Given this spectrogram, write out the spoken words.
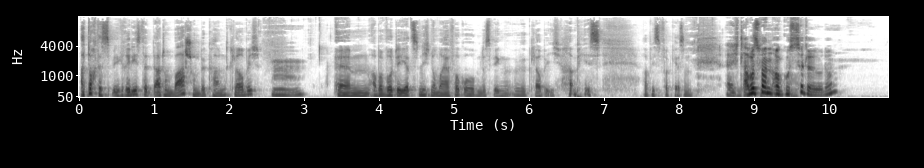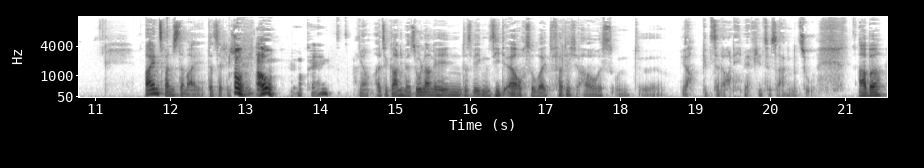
Ach doch, das Release-Datum war schon bekannt, glaube ich. Mhm. Ähm, aber wurde jetzt nicht nochmal hervorgehoben, deswegen äh, glaube ich, habe ich es hab ich's vergessen. Äh, ich glaube, es war ein August-Titel, oder? 21. Mai tatsächlich oh. Oh, oh, okay. Ja, also gar nicht mehr so lange hin, deswegen sieht er auch soweit fertig aus und äh, ja, gibt's dann auch nicht mehr viel zu sagen dazu. Aber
